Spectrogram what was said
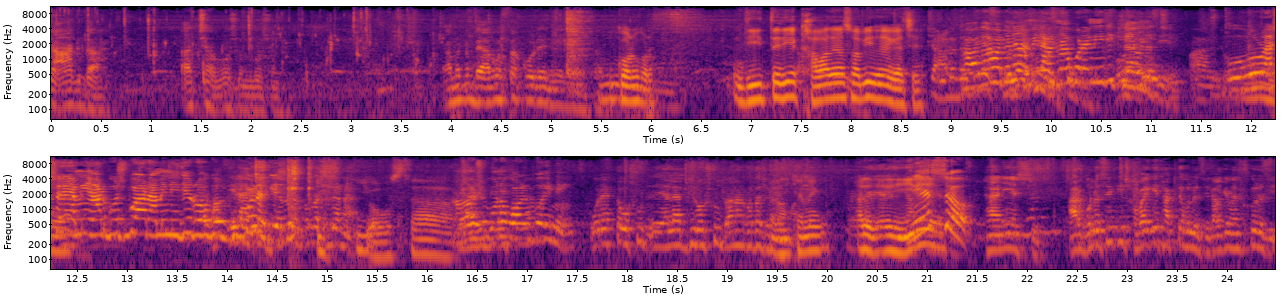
চাকদা। আচ্ছা বসুন বসুন। আমি একটু ব্যবস্থা করে নিয়ে নিই করো করো। দিতে দিয়ে খাওয়া দাওয়া সবই হয়ে গেছে। খাওয়া দাওয়া হবে না আমি রান্না করে নিয়েছি খেয়ে নিচ্ছি ওর আশায় আমি আর বসবো আর আমি নিজে রোগ ভুগবো নাকি কি অবস্থা? আমার কোনো গল্পই নেই ওর একটা ওষুধ অ্যালার্জির ওষুধ আনার কথা ছিল। এইখানে আরে নিয়ে এসছো? হ্যাঁ নিয়ে এসছি। আর বলেছি কি সবাইকে থাকতে বলেছি কালকে মেসেজ করেছি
